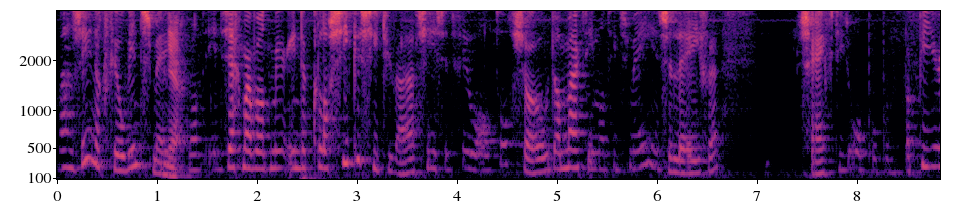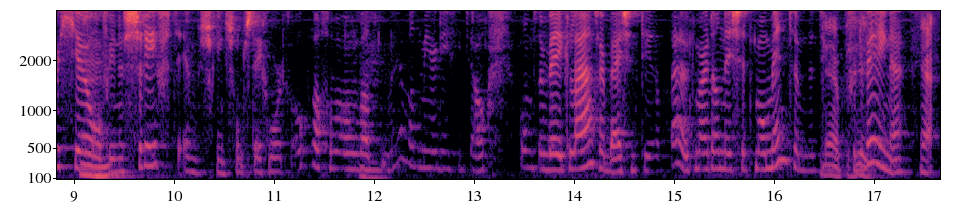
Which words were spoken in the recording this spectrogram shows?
waanzinnig veel winst mee. Ja. Want in, zeg maar wat meer in de klassieke situatie is het veelal toch zo. Dan maakt iemand iets mee in zijn leven. Schrijft hij het op op een papiertje Mhm. of in een schrift. En misschien soms tegenwoordig ook wel gewoon wat, Mhm. hè, wat meer digitaal. Komt een week later bij zijn therapeut. Maar dan is het momentum natuurlijk precies. verdwenen. Ja.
